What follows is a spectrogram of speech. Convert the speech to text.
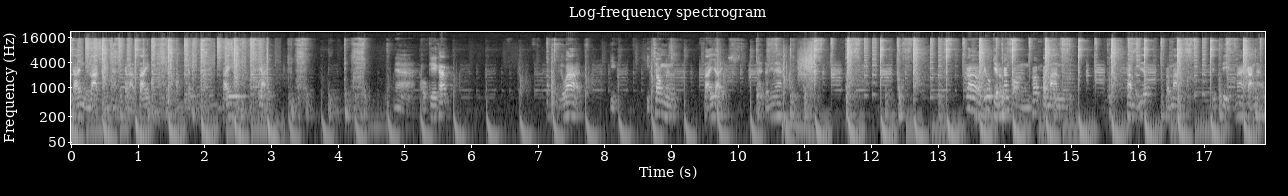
ใช้มือลากขนาดไซส์ไซส์ใหญ่อ่าโอเคครับ หรือว่าอีกอีกช่องหนึ่งสายใหญ่แต่ตอนนี้นะก็ที่เราเขียนไว้ข้างกล่องก็ประมาณทำแบบนี้ประมาณสิบสี่ห้าครั้งอะ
